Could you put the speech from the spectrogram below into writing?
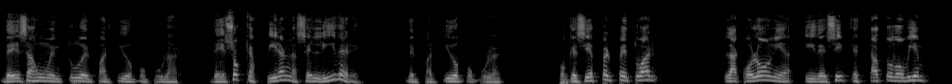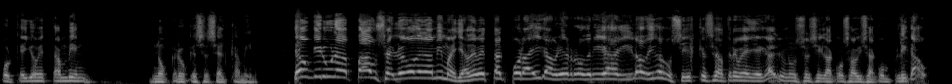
de esa juventud del Partido Popular, de esos que aspiran a ser líderes del Partido Popular. Porque si es perpetuar la colonia y decir que está todo bien porque ellos están bien, no creo que ese sea el camino. Tengo que ir a una pausa y luego de la misma ya debe estar por ahí Gabriel Rodríguez Aguilar. Digo, si es que se atreve a llegar, yo no sé si la cosa hoy se ha complicado,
